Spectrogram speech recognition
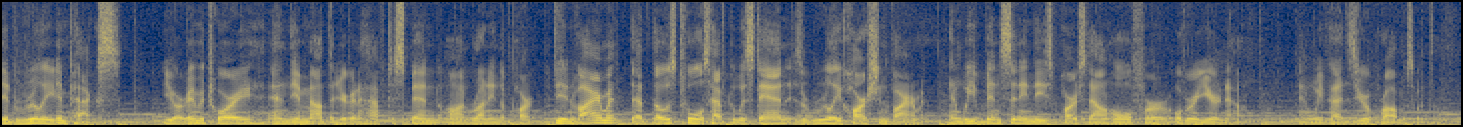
it really impacts your inventory and the amount that you're going to have to spend on running the part. The environment that those tools have to withstand is a really harsh environment. And we've been sending these parts downhole for over a year now, and we've had zero problems with them.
